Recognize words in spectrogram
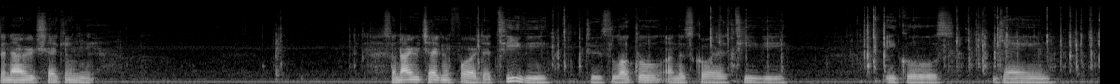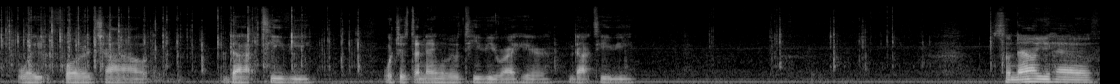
So now you're checking. So now you're checking for the TV, which is local underscore TV equals game wait for a child dot TV, which is the name of the TV right here dot TV. So now you have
